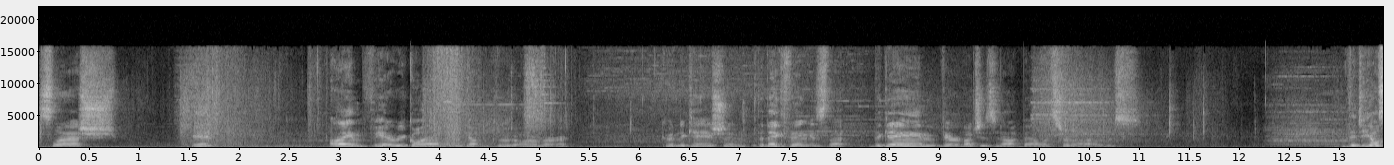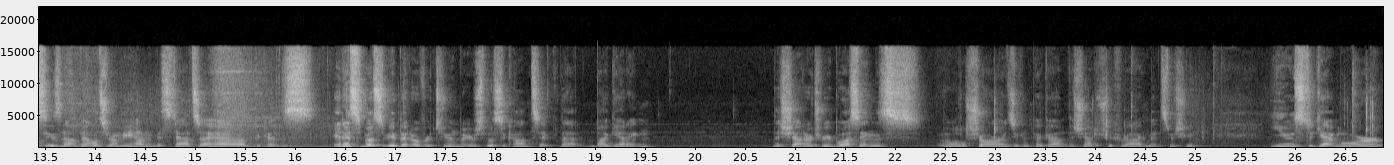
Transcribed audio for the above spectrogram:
Slash it. I am very glad we got good armor. Good negation. The big thing is that the game very much is not balanced around... The DLC is not balanced around me having the stats I have, because it is supposed to be a bit overtuned, but you're supposed to compensate that by getting the Scadutree Blessings, the little shards you can pick up, the Scadutree Fragments, which you can use to get more...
